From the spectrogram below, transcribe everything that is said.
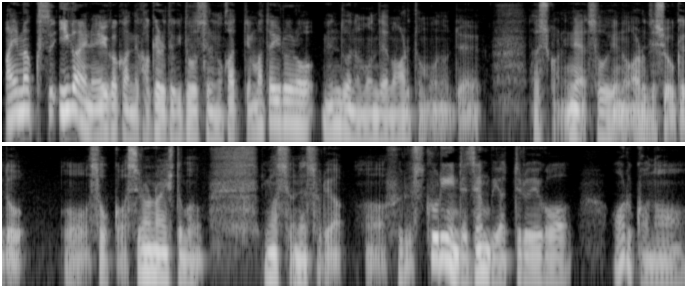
IMAX 以外の映画館でかけるときどうするのかって、またいろいろ面倒な問題もあると思うので、確かにね、そういうのあるでしょうけど、そうか、知らない人もいますよね、そりゃ。フルスクリーンで全部やってる映画はあるかな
